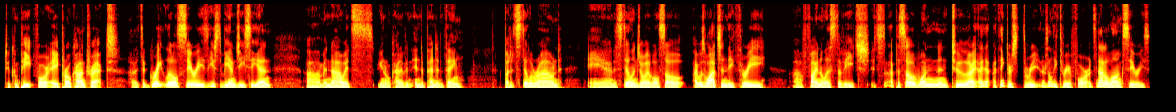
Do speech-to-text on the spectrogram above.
to compete for a pro contract. Uh, it's a great little series. It used to be on GCN, um, and now it's you know kind of an independent thing, but it's still around and it's still enjoyable. So I was watching the three uh, finalists of each. It's episode one and two. I, I I think there's three. There's only three or four. It's not a long series,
